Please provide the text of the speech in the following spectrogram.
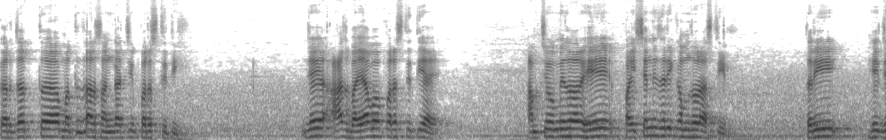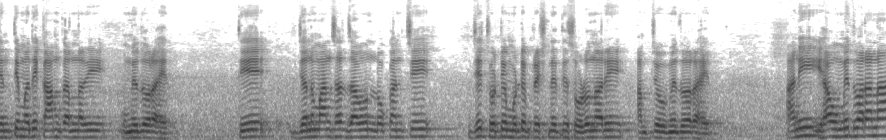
कर्जत मतदारसंघाची परिस्थिती. जे आज भयावह परिस्थिती आहे आमचे उमेदवार हे पैशांनी जरी कमजोर असतील तरी हे जनतेमध्ये काम करणारे उमेदवार आहेत. ते जनमानसात जाऊन लोकांचे जे छोटे मोठे प्रश्न ते सोडवणारे आमचे उमेदवार आहेत. आणि ह्या उमेदवारांना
